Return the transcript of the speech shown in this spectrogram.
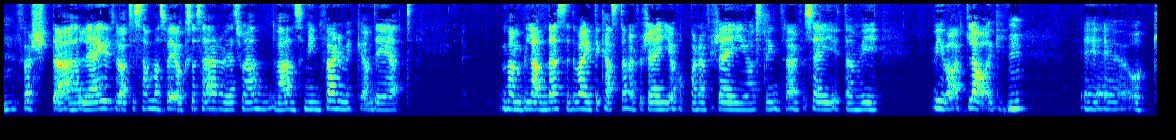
Mm. Första lägret vi var tillsammans var ju också så här och jag tror han var han som införde mycket av det att man blandade sig, det var inte kastarna för sig och hopparna för sig och sprintrarna för sig utan vi, vi var ett lag. Mm. Eh, och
